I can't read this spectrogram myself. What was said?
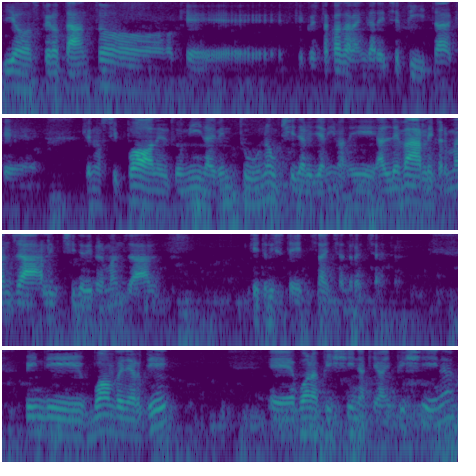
io spero tanto che, che questa cosa venga recepita, che, che, non si può nel 2021 uccidere gli animali, allevarli per mangiarli, ucciderli per mangiarli, che tristezza, eccetera, eccetera. Quindi buon venerdì buona piscina chi va in piscina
